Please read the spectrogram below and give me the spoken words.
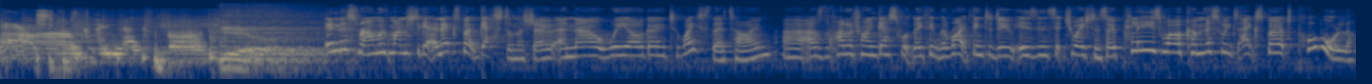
ask, ask. You. In this round, we've managed to get an expert guest on the show, and now we are going to waste their time uh, as the panel try and guess what they think the right thing to do is in situations. So please welcome this week's expert, Paul.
